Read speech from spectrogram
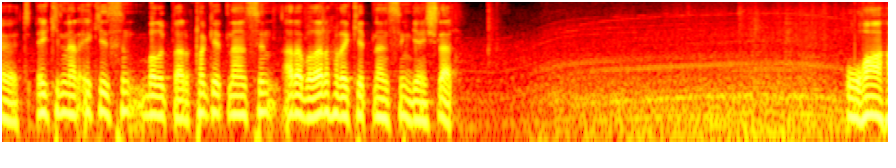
Evet, ekinler ekilsin, balıklar paketlensin, arabalar hareketlensin gençler. Oha,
